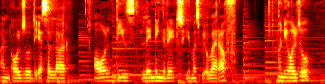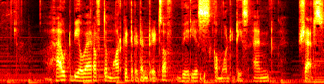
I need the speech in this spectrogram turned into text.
and also the SLR all these lending rates you must be aware of. And you also have to be aware of the market return rates of various commodities and shares.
